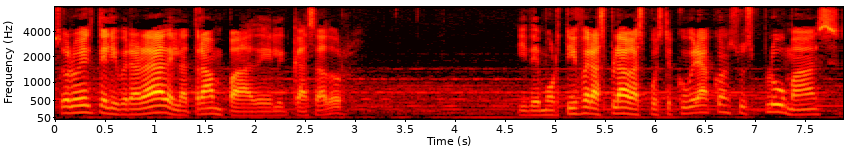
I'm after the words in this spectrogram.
Solo Él te librará de la trampa del cazador y de mortíferas plagas, pues te cubrirá con sus plumas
